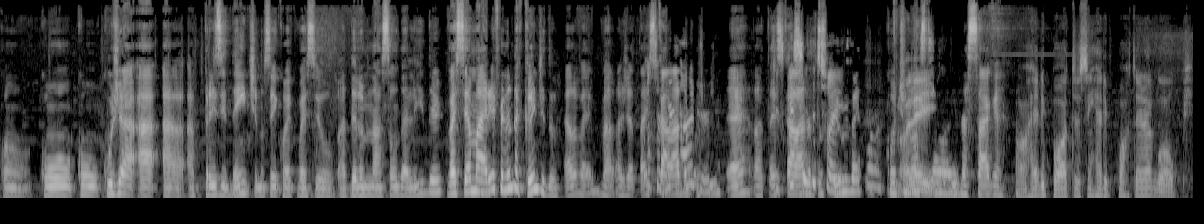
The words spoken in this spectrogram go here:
com, com, com cuja a, a, a presidente, não sei qual é que vai ser o- a denominação da líder, vai ser a Maria Fernanda Cândido. Ela vai, ela já tá Nossa, é escalada filme. É, ela tá escalada pro disso aí. filme e vai ter uma continuação aí da saga. Ó, Harry Potter sem Harry Potter é golpe.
